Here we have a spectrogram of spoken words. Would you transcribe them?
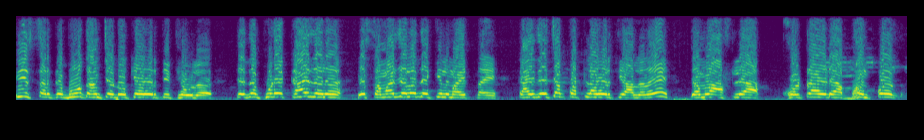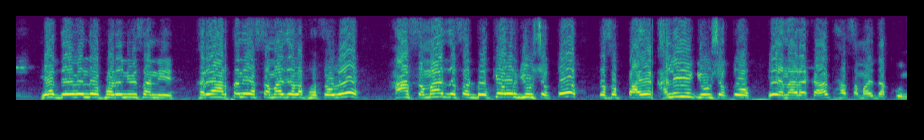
तीस सारखं भूत आमच्या डोक्यावरती ठेवलं. त्याच्या पुढे काय झालं हे समाजाला देखील माहीत नाही. कायद्याच्या पटलावरती आलं नाही. त्यामुळे असल्या खोटारड्या भंपक या देवेंद्र फडणवीसांनी खऱ्या अर्थाने या समाजाला फसवलंय. हा समाज जसा डोक्यावर घेऊ शकतो तसं पायाखालीही घेऊ शकतो. हे येणाऱ्या काळात हा समाज दाखवून दे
